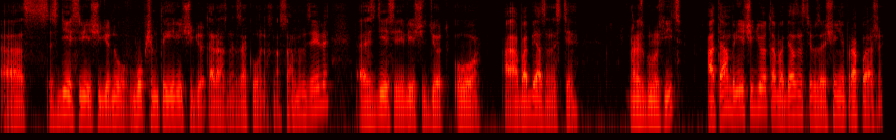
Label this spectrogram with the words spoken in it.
А, здесь речь идет, ну, в общем-то, и речь идет о разных законах на самом деле. А, здесь речь идет о, об обязанности разгрузить, а там речь идет об обязанности возвращения пропажи.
